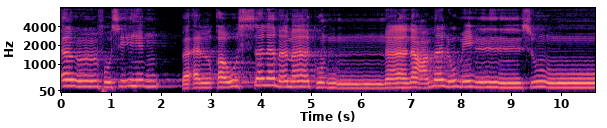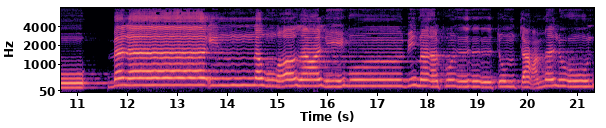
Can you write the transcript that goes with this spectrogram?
أنفسهم فألقوا السلم ما كنا نعمل من سوء بلى ان الله عليم بما كنتم تعملون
